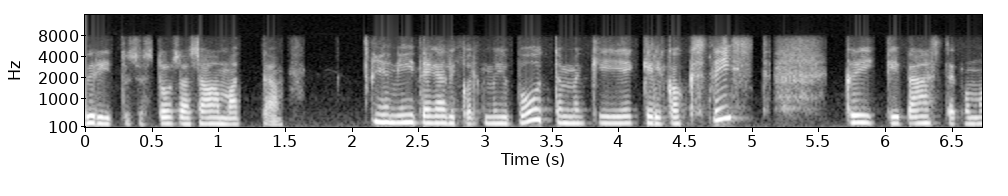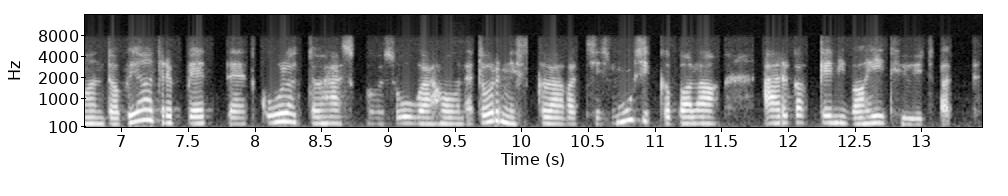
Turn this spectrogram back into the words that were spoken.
üritusest osa saamata. Ja nii tegelikult me juba ootamegi kell kaksteist kõiki päästekomando peatrepi ette, et kuulata üheskoos uue hoone tornist kõlavat siis muusikapala Ärgakeni vahid hüüdvat,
